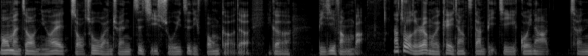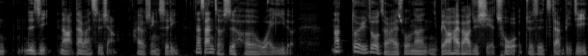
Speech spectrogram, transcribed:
moment 之后，你会走出完全自己属于自己风格的一个笔记方法。那作者认为可以将子弹笔记归纳成日记、那代办事项还有行事历，那三者是合为一的。那对于作者来说呢，你不要害怕去写错，就是子弹笔记。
